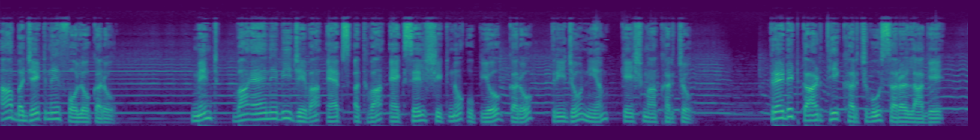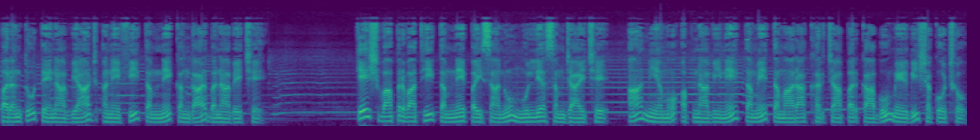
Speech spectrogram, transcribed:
આ બજેટને ફોલો કરો. મિન્ટ વાયએનએબી જેવા એપ્સ અથવા એક્સેલ શીટનો ઉપયોગ કરો. ત્રીજો નિયમ, કેશમાં ખર્ચો. ક્રેડિટ કાર્ડથી ખર્ચવું સરળ લાગે, પરંતુ તેના વ્યાજ અને ફી તમને કંગાળ બનાવે છે. કેશ વાપરવાથી તમને પૈસાનું મૂલ્ય સમજાય છે, આ નિયમો અપનાવીને તમે તમારા ખર્ચા પર કાબૂ મેળવી શકો છો.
